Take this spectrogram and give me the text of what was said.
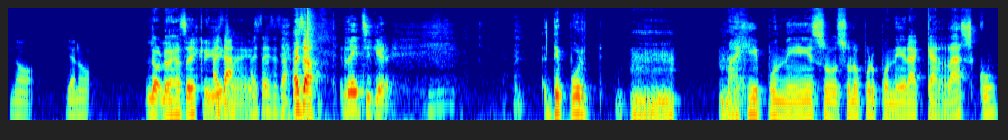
No, ya no. Lo, lo dejaste de escribir, Ahí está, ahí está, ahí está. Ahí está, Reitziger. Deport... Mm, Maje, pone eso solo por poner a Carrasco.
